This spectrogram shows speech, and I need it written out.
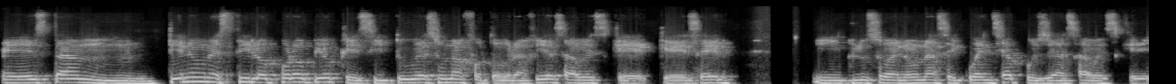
es tan, tiene un estilo propio que si tú ves una fotografía sabes que, es él. Incluso en una secuencia pues ya sabes que,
